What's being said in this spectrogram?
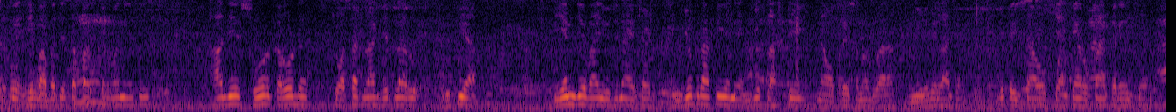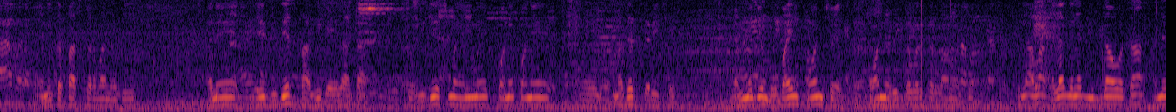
એટલે એ બાબતે તપાસ કરવાની હતી. આ જે સોળ કરોડ ચોસઠ લાખ જેટલા રૂપિયા પીએમજેવાય યોજના હેઠળ એન્જિયોગ્રાફી અને એન્જિયોપ્લાસ્ટીના ઓપરેશનો દ્વારા મેળવેલા છે. એ પૈસાઓ ક્યાં ક્યાં રોકાણ કરેલ છે, એની તપાસ કરવાની હતી. અને જે વિદેશ ભાગી ગયેલા હતા. તો વિદેશમાં એમને કોને કોને મદદ કરી છે. એમનો જે મોબાઈલ ફોન છે, એ ફોન રિકવર કરવાનો છે. એટલે આવા અલગ અલગ મુદ્દાઓ હતા અને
